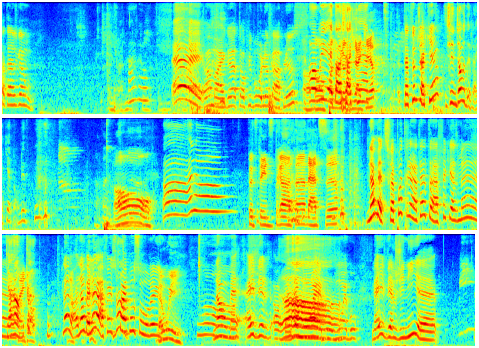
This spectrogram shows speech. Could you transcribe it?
Attends une seconde. Allô? Hey! Oh my god, ton plus beau look en plus. Ah non, oui, est de look jaquette. T'as-tu une jaquette? J'ai une joke de jaquette en Oh! Oh, allô? Toi, tu t'es dit 30 ans, that's it. Non, mais tu fais pas 30 ans, t'en fais quasiment. euh, 40. 50. Non, non, non, mais là, elle fait un super beau sourire. Ben oui. Oh. Non, mais, hey, Vir... oh, ben Ah. là, moins beau, moins beau. Mais, hey, Virginie, euh, Oui.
